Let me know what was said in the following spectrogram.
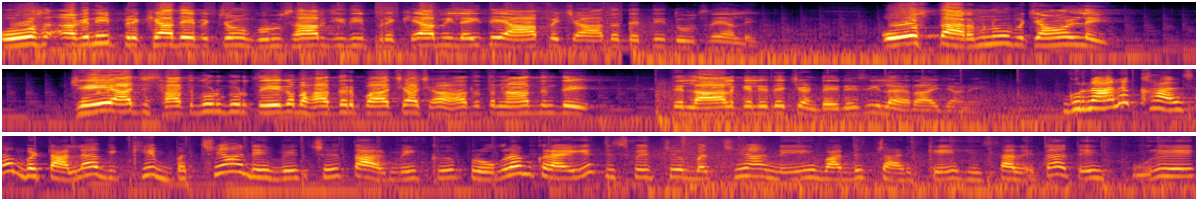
ਉਸ ਅਗਨੀ ਪ੍ਰੀਖਿਆ ਦੇ ਵਿੱਚੋਂ ਗੁਰੂ ਸਾਹਿਬ ਜੀ ਦੀ ਪ੍ਰੀਖਿਆ ਵੀ ਲਈ ਤੇ ਆਪ ਇਚਾਦਤ ਦਿੱਤੀ ਦੂਸਰਿਆਂ ਲਈ। ਉਸ ਧਰਮ ਨੂੰ ਬਚਾਉਣ ਲਈ ਜੇ ਅੱਜ ਸਤਿਗੁਰੂ ਗੁਰੂ ਤੇਗ ਬਹਾਦਰ ਪਾਤਸ਼ਾਹ ਸ਼ਹਾਦਤ ਨਾ ਦਿੰਦੇ ਤੇ ਲਾਲ ਕਿਲੇ ਦੇ ਝੰਡੇ ਨਹੀਂ ਸੀ ਲਹਿਰਾਏ ਜਾਣੇ। ਗੁਰੂ ਨਾਨਕ ਖਾਲਸਾ ਬਟਾਲਾ ਵਿਖੇ ਬੱਚਿਆਂ ਦੇ ਵਿੱਚ ਧਾਰਮਿਕ ਪ੍ਰੋਗਰਾਮ ਕਰਾਏ ਗਏ ਜਿਸ ਵਿੱਚ ਬੱਚਿਆਂ ਨੇ ਵੱਧ ਚੜ ਕੇ ਹਿੱਸਾ ਲਿੱਤਾ ਤੇ ਇਸ ਪੂਰੇ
